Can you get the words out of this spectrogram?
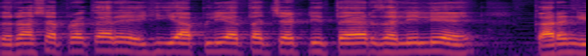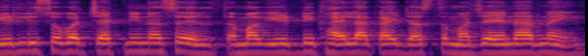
तर अशा प्रकारे ही आपली आता चटणी तयार झालेली आहे. कारण इडलीसोबत चटणी नसेल तर मग इडली खायला काही जास्त मजा येणार नाही.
